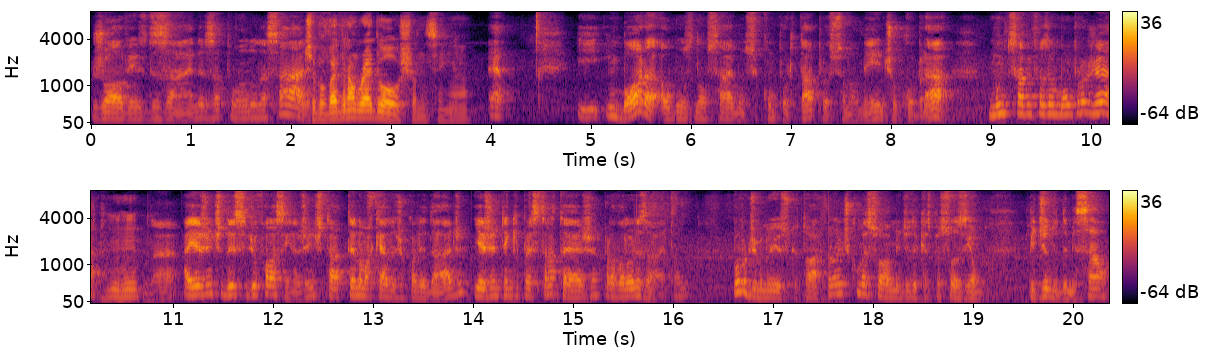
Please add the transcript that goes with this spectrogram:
jovens designers atuando nessa área. Tipo, vai virar um Red Ocean, assim. É. É. E embora alguns não saibam se comportar profissionalmente ou cobrar, muitos sabem fazer um bom projeto. Uhum. Né? Aí a gente decidiu falar assim: a gente está tendo uma queda de qualidade e a gente tem que ir para estratégia para valorizar. Então vamos diminuir o escritório? Então a gente começou, à medida que as pessoas iam pedindo demissão,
